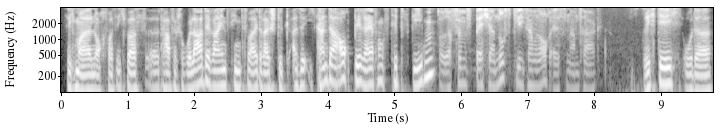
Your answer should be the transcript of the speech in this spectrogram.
sich mal noch, was ich was, äh, Tafel Schokolade reinziehen, zwei, drei Stück. Also ich kann da auch Beratungstipps geben. Oder fünf Becher Nussbli kann man auch essen am Tag. Richtig, oder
